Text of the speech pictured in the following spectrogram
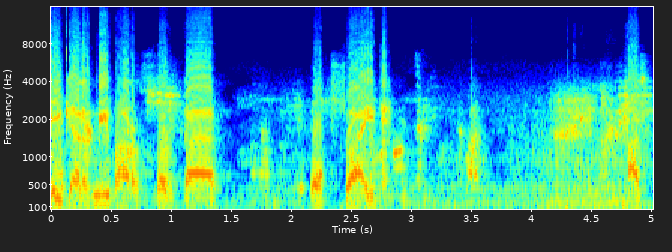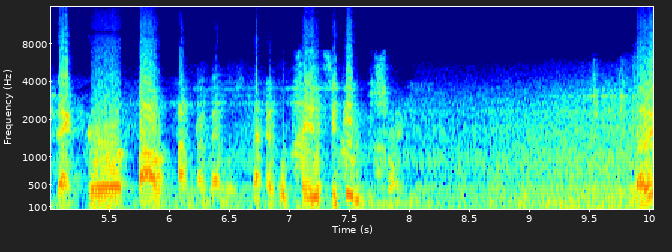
এই কারণেই ভারত সরকার পক্সো আইন এনেছে। ফাস্ট্র্যাক কোর্ট বা অন্যান্য ব্যবস্থা, এটা খুব সেন্সিটিভ বিষয়। তবে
